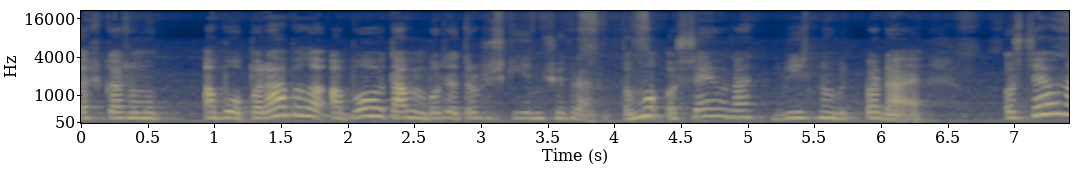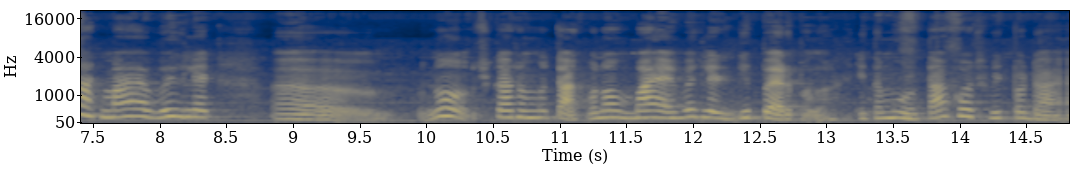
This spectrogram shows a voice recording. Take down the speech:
так скажемо, або парабола, або там буде трошечки інший графік. Тому оце у нас, звісно, відпадає. Оце у нас має вигляд. Е, ну, скажімо так, воно має вигляд гіпербола, і тому також відпадає.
